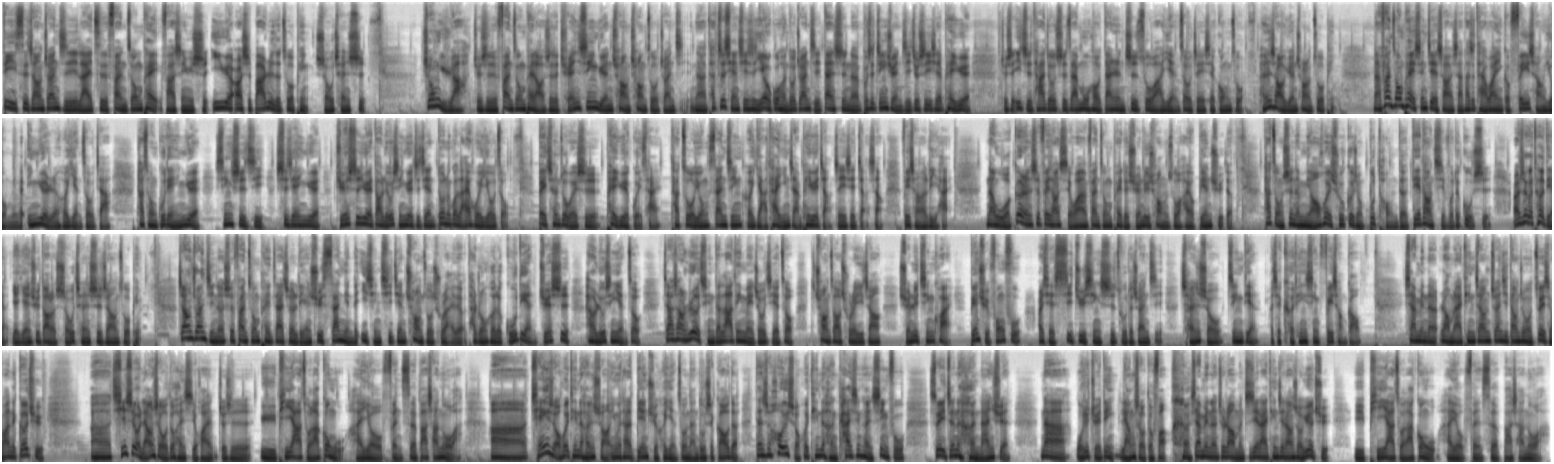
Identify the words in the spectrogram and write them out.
第四张专辑来自范宗沛，发行于十一月二十八日的作品《熟成市》。终于啊，就是范宗沛老师的全新原创创作专辑。那他之前其实也有过很多专辑，但是呢，不是精选集，就是一些配乐，就是一直他都是在幕后担任制作啊、演奏这一些工作，很少原创的作品。那范宗沛先介绍一下，他是台湾一个非常有名的音乐人和演奏家。他从古典音乐、新世纪、世界音乐、爵士乐到流行乐之间都能够来回游走，被称作为是配乐鬼才。他坐拥三金和亚太影展配乐奖这一些奖项，非常的厉害。那我个人是非常喜欢范宗沛的旋律创作还有编曲的，他总是能描绘出各种不同的跌宕起伏的故事，而这个特点也延续到了《熟成式》这张作品。这张专辑呢是范宗沛在这连续三年的疫情期间创作出来的，它融合了古典、爵士还有流行演奏，加上热情的拉丁美洲节奏，创造出了一张旋律轻快、编曲丰富而且戏剧性十足的专辑，成熟经典，而且可听性非常高。下面呢，让我们来听这张专辑当中我最喜欢的歌曲。呃，其实有两首我都很喜欢，就是《与皮亚佐拉共舞》还有《粉色巴沙诺瓦》啊、前一首会听得很爽，因为它的编曲和演奏难度是高的，但是后一首会听得很开心、很幸福，所以真的很难选。那我就决定两首都放。下面呢，就让我们直接来听这两首乐曲，《与皮亚佐拉共舞》还有《粉色巴沙诺瓦》。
